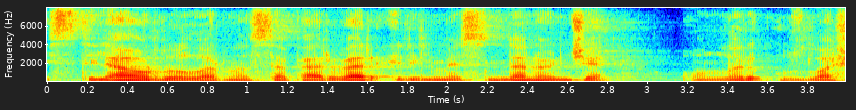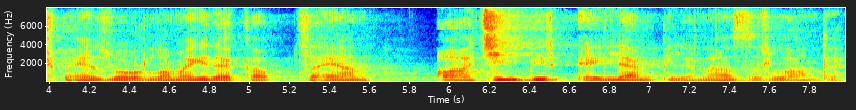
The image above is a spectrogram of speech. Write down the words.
istila ordularının seferber edilmesinden önce onları uzlaşmaya zorlamayı da kapsayan acil bir eylem planı hazırlandı.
